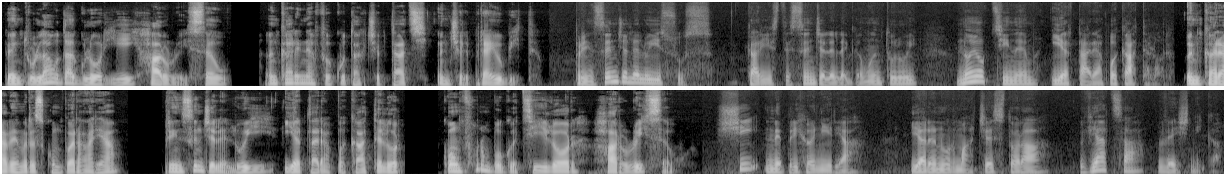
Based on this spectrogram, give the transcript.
pentru lauda gloriei Harului Său, în care ne-a făcut acceptați în cel prea iubit. Prin sângele lui Isus, care este sângele legământului, noi obținem iertarea păcatelor. În care avem răscumpărarea, prin sângele lui, iertarea păcatelor, conform bogățiilor Harului Său. Și neprihănirea, iar în urma acestora, viața veșnică.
